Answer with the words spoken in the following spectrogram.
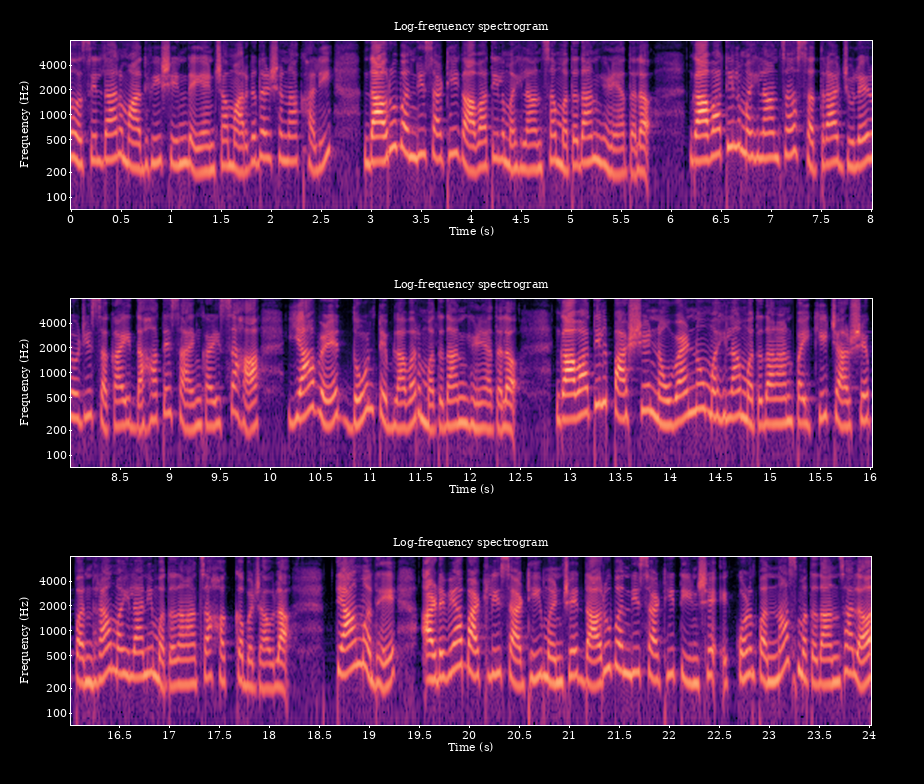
तहसीलदार माधवी शिंदे यांच्या मार्गदर्शनाखाली दारूबंदीसाठी गावातील महिलांचं मतदान घेण्यात आलं. गावातील महिलांचं सतरा जुलै रोजी सकाळी दहा ते सायंकाळी सहा या वेळेत दोन टेबलावर मतदान घेण्यात आलं. गावातील पाचशे नव्याण्णव महिला मतदारांपैकी चारशे पंधरा महिलांनी मतदानाचा हक्क बजावला. त्यामध्ये आडव्या बाटलीसाठी म्हणजे दारूबंदीसाठी तीनशे एकोणपन्नास मतदान झालं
